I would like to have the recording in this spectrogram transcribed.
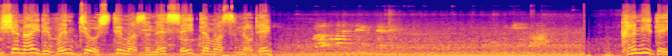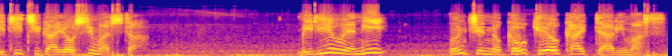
車内で勉強してますね、空いてますので、カニで位置違いをしました。右上に運賃の合計を書いてあります。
